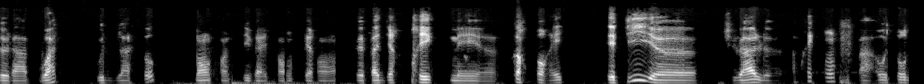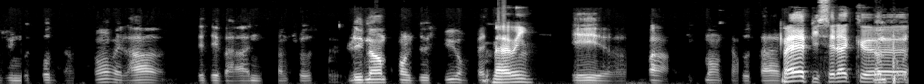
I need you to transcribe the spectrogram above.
de la boîte ou de l'assaut, quand il va être en conférence, je vais pas dire strict, mais euh, corporate. Et puis, euh, tu as le après-conf bah, autour d'une autour d'un temps, et là, c'est des vannes, plein de choses. L'humain prend le dessus, en fait, bah oui. et euh, voilà, en termes d'otage, Ouais, et puis c'est là que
